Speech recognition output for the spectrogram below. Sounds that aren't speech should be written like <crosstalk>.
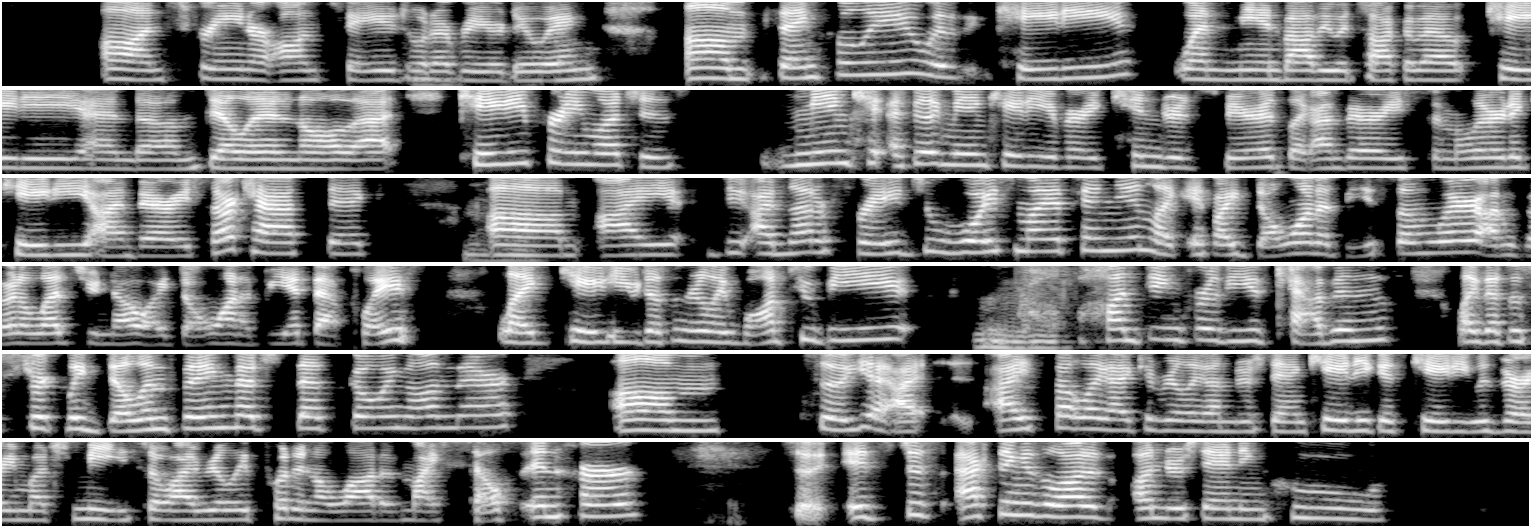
on screen or on stage mm-hmm. whatever you're doing um thankfully with katie when me and bobby would talk about katie and um, dylan and all that katie pretty much is me and I feel like me and Katie are very kindred spirits. Like I'm very similar to Katie. I'm very sarcastic. Mm-hmm. Um, I do. I'm not afraid to voice my opinion. Like if I don't want to be somewhere, I'm going to let you know I don't want to be at that place. Like Katie, who doesn't really want to be mm-hmm. hunting for these cabins. Like that's a strictly Dylan thing that's that's going on there. Um, so yeah, I I felt like I could really understand Katie because Katie was very much me. So I really put in a lot of myself in her. So it's just acting is a lot of understanding who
